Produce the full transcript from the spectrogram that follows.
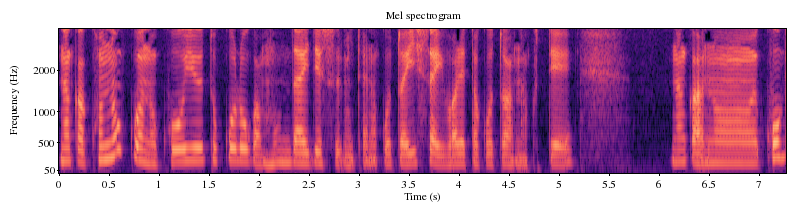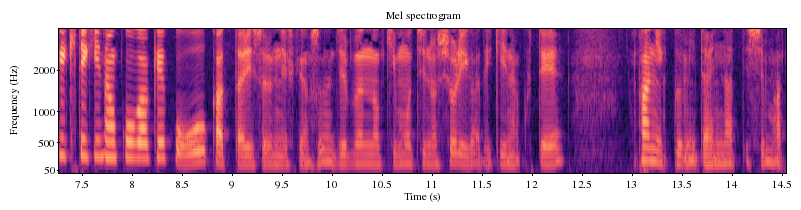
なんかこの子のこういうところが問題ですみたいなことは一切言われたことはなくて、なんかあの、攻撃的な子が結構多かったりするんですけど、その自分の気持ちの処理ができなくて、パニックみたいになってしまっ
